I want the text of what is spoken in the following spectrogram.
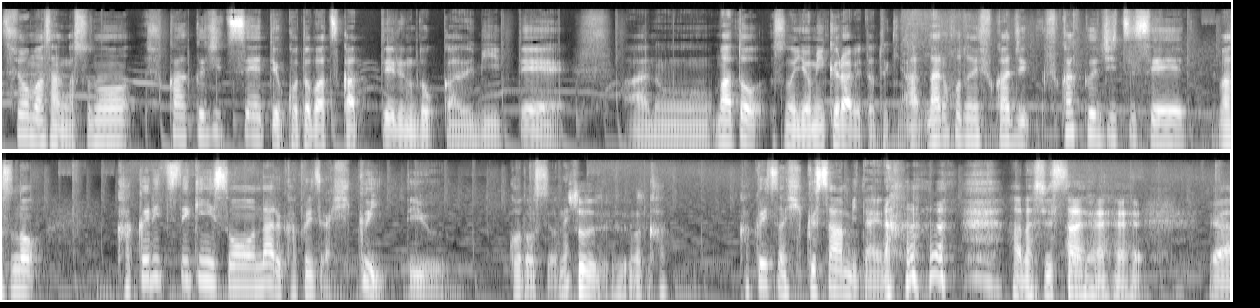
しょうまさんがその不確実性っていう言葉使ってるのどっかで見てあのまああとその読み比べた時にあなるほどね。不確不確実性。まあその確率的にそうなる確率が低いっていうことですよね。そうです確率の低さみたいな 話ですよね、はいはいはい。いや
